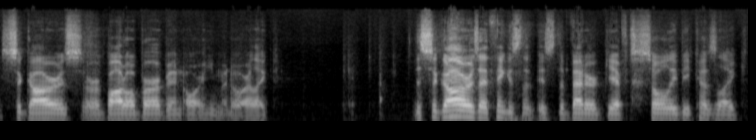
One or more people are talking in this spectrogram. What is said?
cigars or a bottle of bourbon or a humidor like the cigars I think is the is the better gift solely because like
